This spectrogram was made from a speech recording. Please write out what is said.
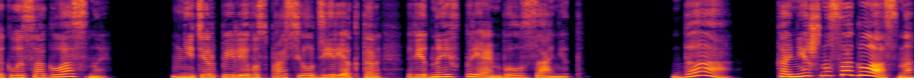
«Так вы согласны?» — нетерпеливо спросил директор, видно, и впрямь был занят. «Да», «Конечно, согласна»,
